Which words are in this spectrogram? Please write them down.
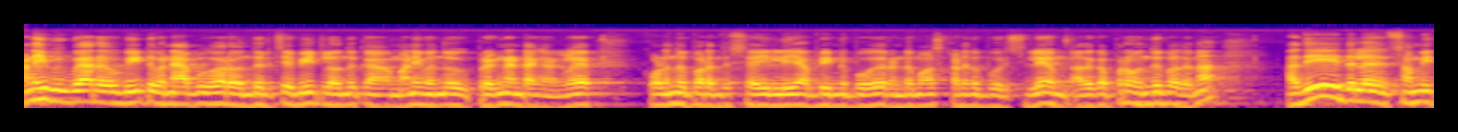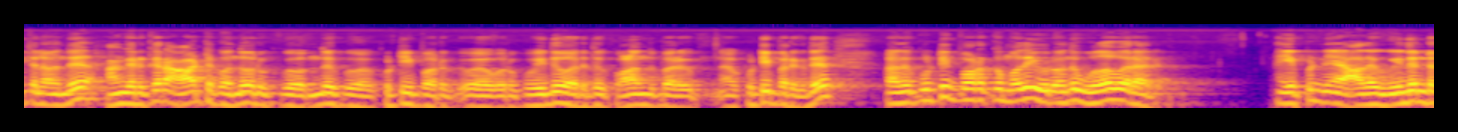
மனைவி வேறு வீட்டு ஞாபகம் வேறு வந்துருச்சு. வீட்டில் வந்து க மனைவி வந்து ப்ரெக்னென்ட் ஆகிறாங்களே. குழந்தை பிறந்த இல்லையா அப்படின்னு போகுது ரெண்டு மாதம் கடந்து போயிடுச்சு இல்லையா? அதுக்கப்புறம் வந்து பார்த்தோன்னா அதே இதில் சமயத்தில் வந்து அங்கே இருக்கிற ஆட்டுக்கு வந்து ஒரு கு- வந்து கு- குட்டி பிறகு ஒரு இது வருது குழந்தை பிறகு குட்டி பிறகுது அந்த குட்டி பிறக்கும் போது இவர் வந்து உதவுறாரு. எப்படி அது இதுன்ற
